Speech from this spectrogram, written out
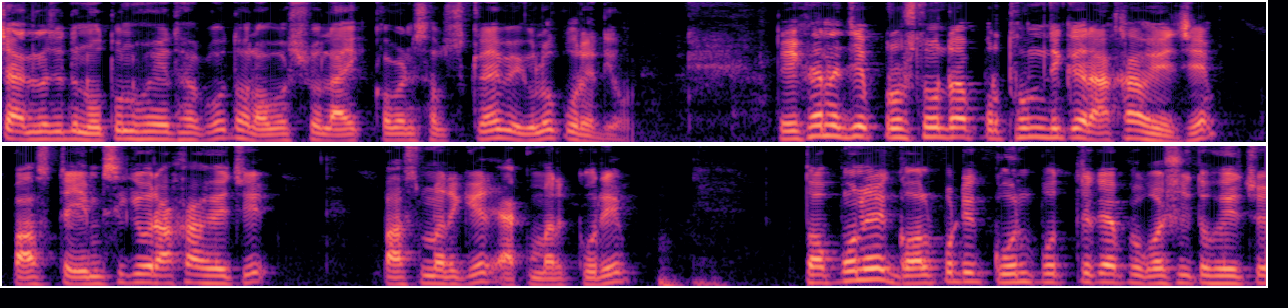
চ্যানেল যদি নতুন হয়ে থাকো, তাহলে অবশ্যই লাইক কমেন্ট সাবস্ক্রাইব এগুলো করে দিও। তো এখানে যে প্রশ্নটা প্রথম দিকে রাখা হয়েছে, পাঁচটা এমসিকিউ রাখা হয়েছে, পাঁচ মার্কের, এক মার্ক করে। তপনের গল্পটি কোন পত্রিকায় প্রকাশিত হয়েছে?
